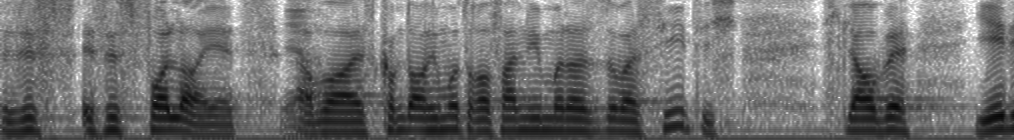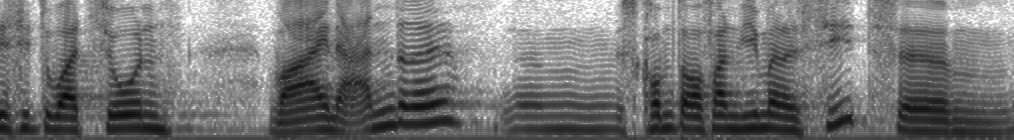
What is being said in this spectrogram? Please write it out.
es ist, es ist voller jetzt, ja. aber es kommt auch immer darauf an, wie man das sowas sieht. Ich, ich glaube, jede Situation war eine andere. Ähm, es kommt darauf an, wie man es sieht. Ähm,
